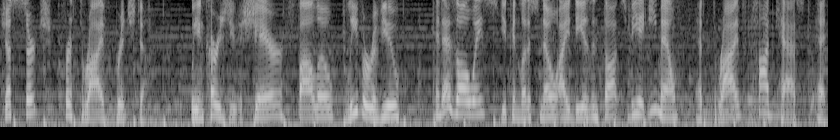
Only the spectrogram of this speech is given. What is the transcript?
Just search for Thrive Bridgestone. We encourage you to share, follow, leave a review, and as always, you can let us know ideas and thoughts via email at thrivepodcast at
